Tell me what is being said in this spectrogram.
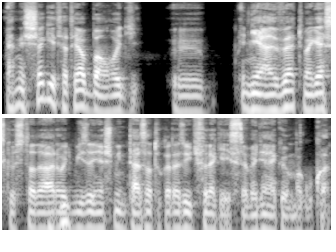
Ennél segítheti abban, hogy nyelvet, meg eszközt ad arra, hogy bizonyos mintázatokat az ügyfelek észrevegyenek önmagukon.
